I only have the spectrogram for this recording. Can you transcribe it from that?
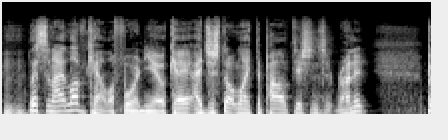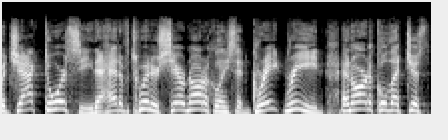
Mm-hmm. Listen, I love California, okay? I just don't like the politicians that run it. But Jack Dorsey, the head of Twitter, shared an article and he said, Great read, an article that just,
